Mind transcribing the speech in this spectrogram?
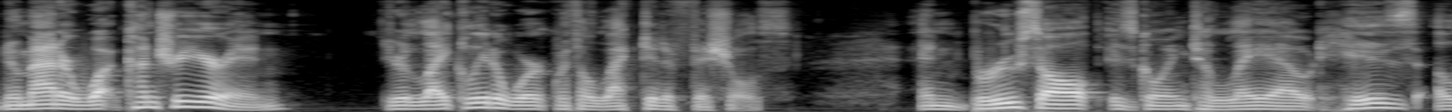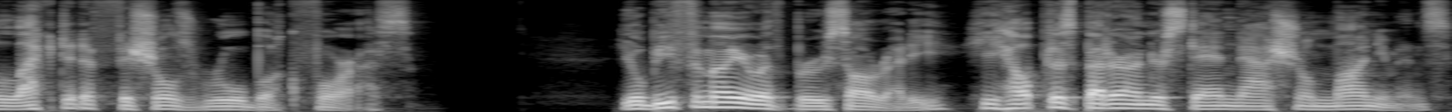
No matter what country you're in, you're likely to work with elected officials. And Bruce Alt is going to lay out his elected officials rulebook for us. You'll be familiar with Bruce already. He helped us better understand national monuments,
